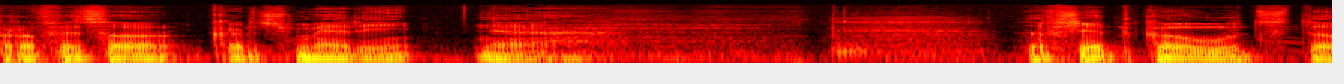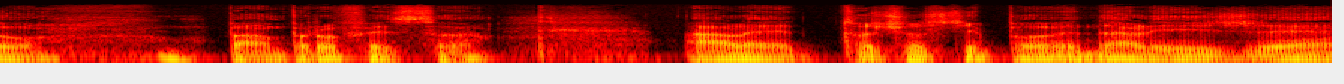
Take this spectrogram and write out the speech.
Profesor Krčmery e, so všetkou úctou, pán profesor, ale to, čo ste povedali, že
